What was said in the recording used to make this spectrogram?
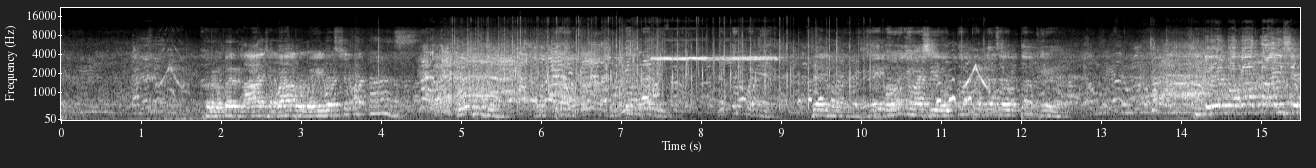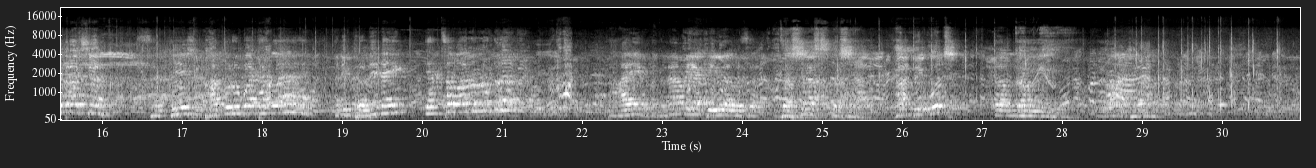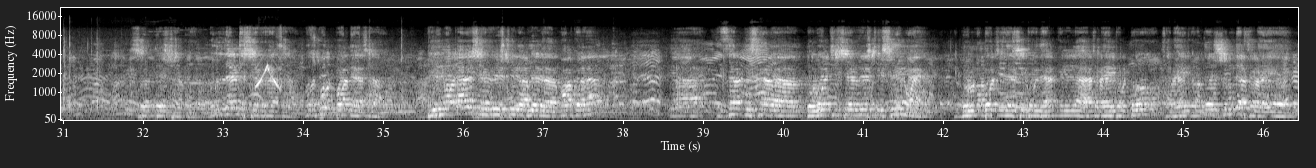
खरोखर लाजवाब वय वर्ष पन्नास. जय. जय भवन निवासी उत्तम पाटलाचा उत्तम खेळ. तिकडे बघा काही क्षेत्ररक्षण संदेश ठाकूर उभा ठाकलाय आणि प्रणय नाईक त्यांचा वारू लुटला. काय म्हणणार या खेळीला सर जशास तशा हा पिकूच कमी संदेश ठाकूर. उल्लंड शरीराचा मजबूत बांध्याचा भीमाकाय शरीरष्टी लाभलेला माफ करा. असा दोघांची शरीरष्टी सेम आहे. दोन नंबरची जशी परिधान केलेला हा चढाई पट्टो चढाई करतो सुंदर चढाई आहे.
